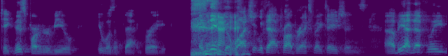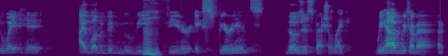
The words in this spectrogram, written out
take this part of the review. It wasn't that great, and then go watch it with that proper expectations. Uh, but yeah, definitely the way it hit. I love a good movie mm-hmm. theater experience. Those are special. Like we have, we talked about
